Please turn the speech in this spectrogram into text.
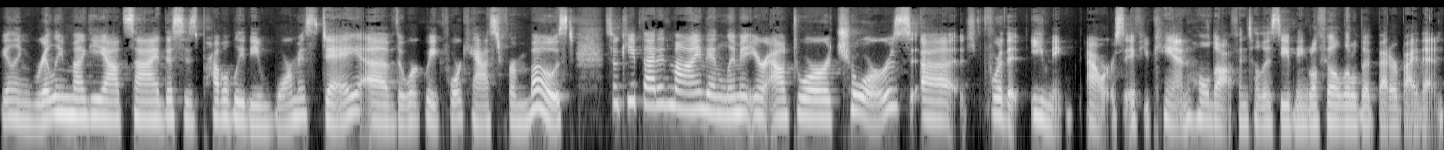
feeling really muggy outside. This is probably the warmest day of the work week forecast for most. So keep that in mind and limit your outdoor chores uh, for the evening hours if you can. Hold off until this evening. It'll feel a little bit better by then.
